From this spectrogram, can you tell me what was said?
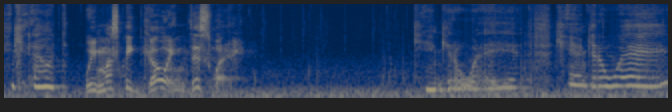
Can't get out. We must be going this way. Can't get away. Can't get away.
